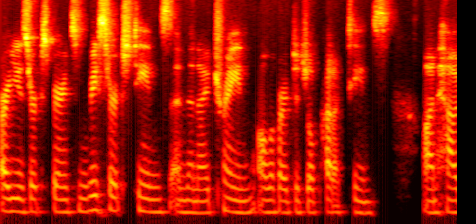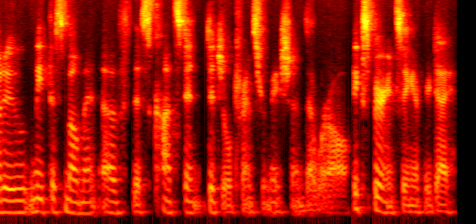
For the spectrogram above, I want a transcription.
our user experience and research teams, and then I train all of our digital product teams on how to meet this moment of this constant digital transformation that we're all experiencing every day.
